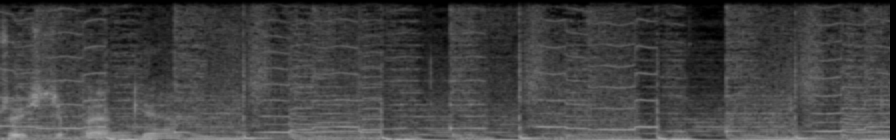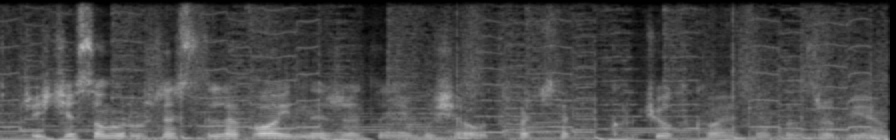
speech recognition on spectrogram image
oczywiście PNG. Oczywiście są różne style wojny, że to nie musiało trwać tak króciutko, jak ja to zrobiłem.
